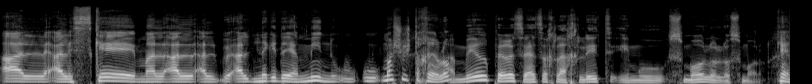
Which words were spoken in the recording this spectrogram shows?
על, על הסכם, על, על, על, על נגד הימין, הוא, הוא משהו השתחרר, לא? עמיר פרץ היה צריך להחליט אם הוא שמאל או לא שמאל. כן,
